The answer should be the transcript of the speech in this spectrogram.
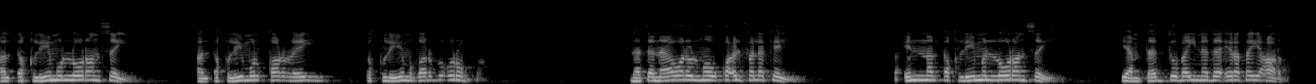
الإقليم اللورنسي الإقليم القاري إقليم غرب أوروبا. نتناول الموقع الفلكي. فإن الإقليم اللورنسي يمتد بين دائرتي عرض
